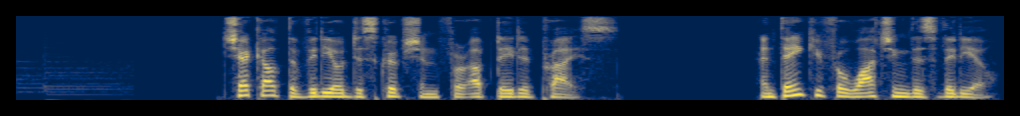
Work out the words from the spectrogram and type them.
Check out the video description for updated price. And thank you for watching this video.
